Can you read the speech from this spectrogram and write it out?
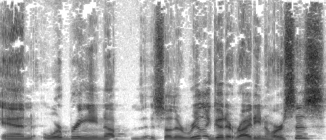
And we're bringing up, so they're really good at riding horses.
